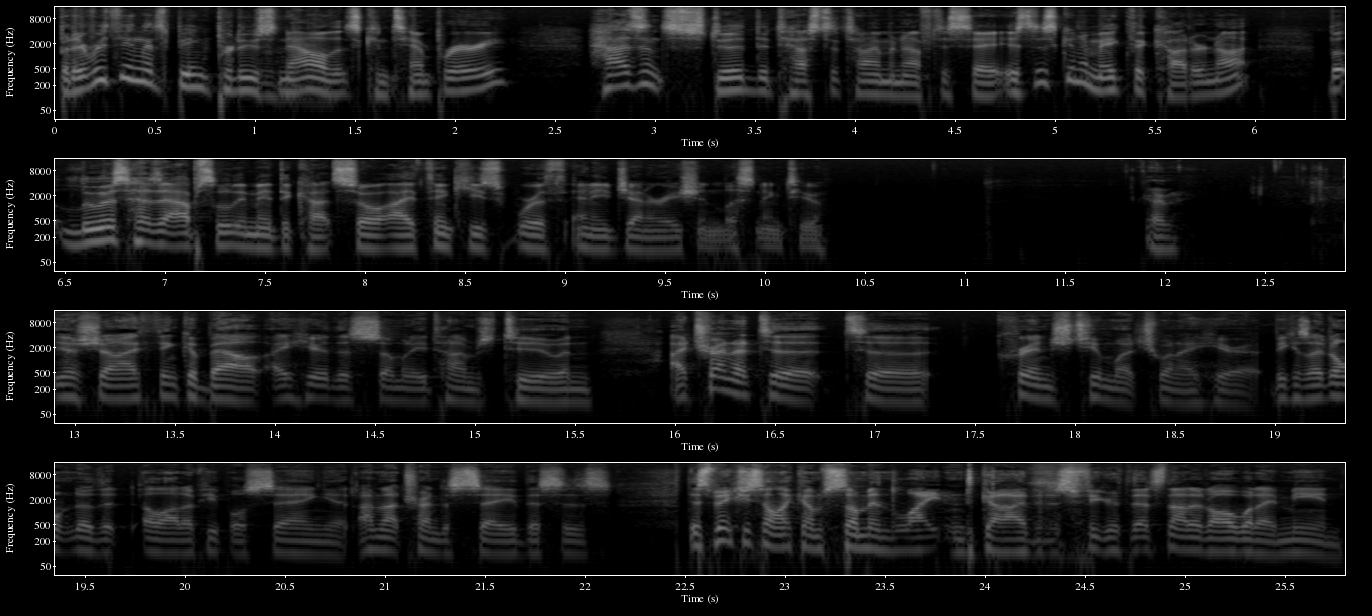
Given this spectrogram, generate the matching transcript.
but everything that's being produced mm-hmm. now that's contemporary hasn't stood the test of time enough to say is this going to make the cut or not. But Lewis has absolutely made the cut, so I think he's worth any generation listening to. Okay. Yeah, Sean, I think about I hear this so many times too, and I try not to to cringe too much when I hear it because I don't know that a lot of people saying it. I'm not trying to say this is this makes you sound like I'm some enlightened guy that has figured that's not at all what I mean.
